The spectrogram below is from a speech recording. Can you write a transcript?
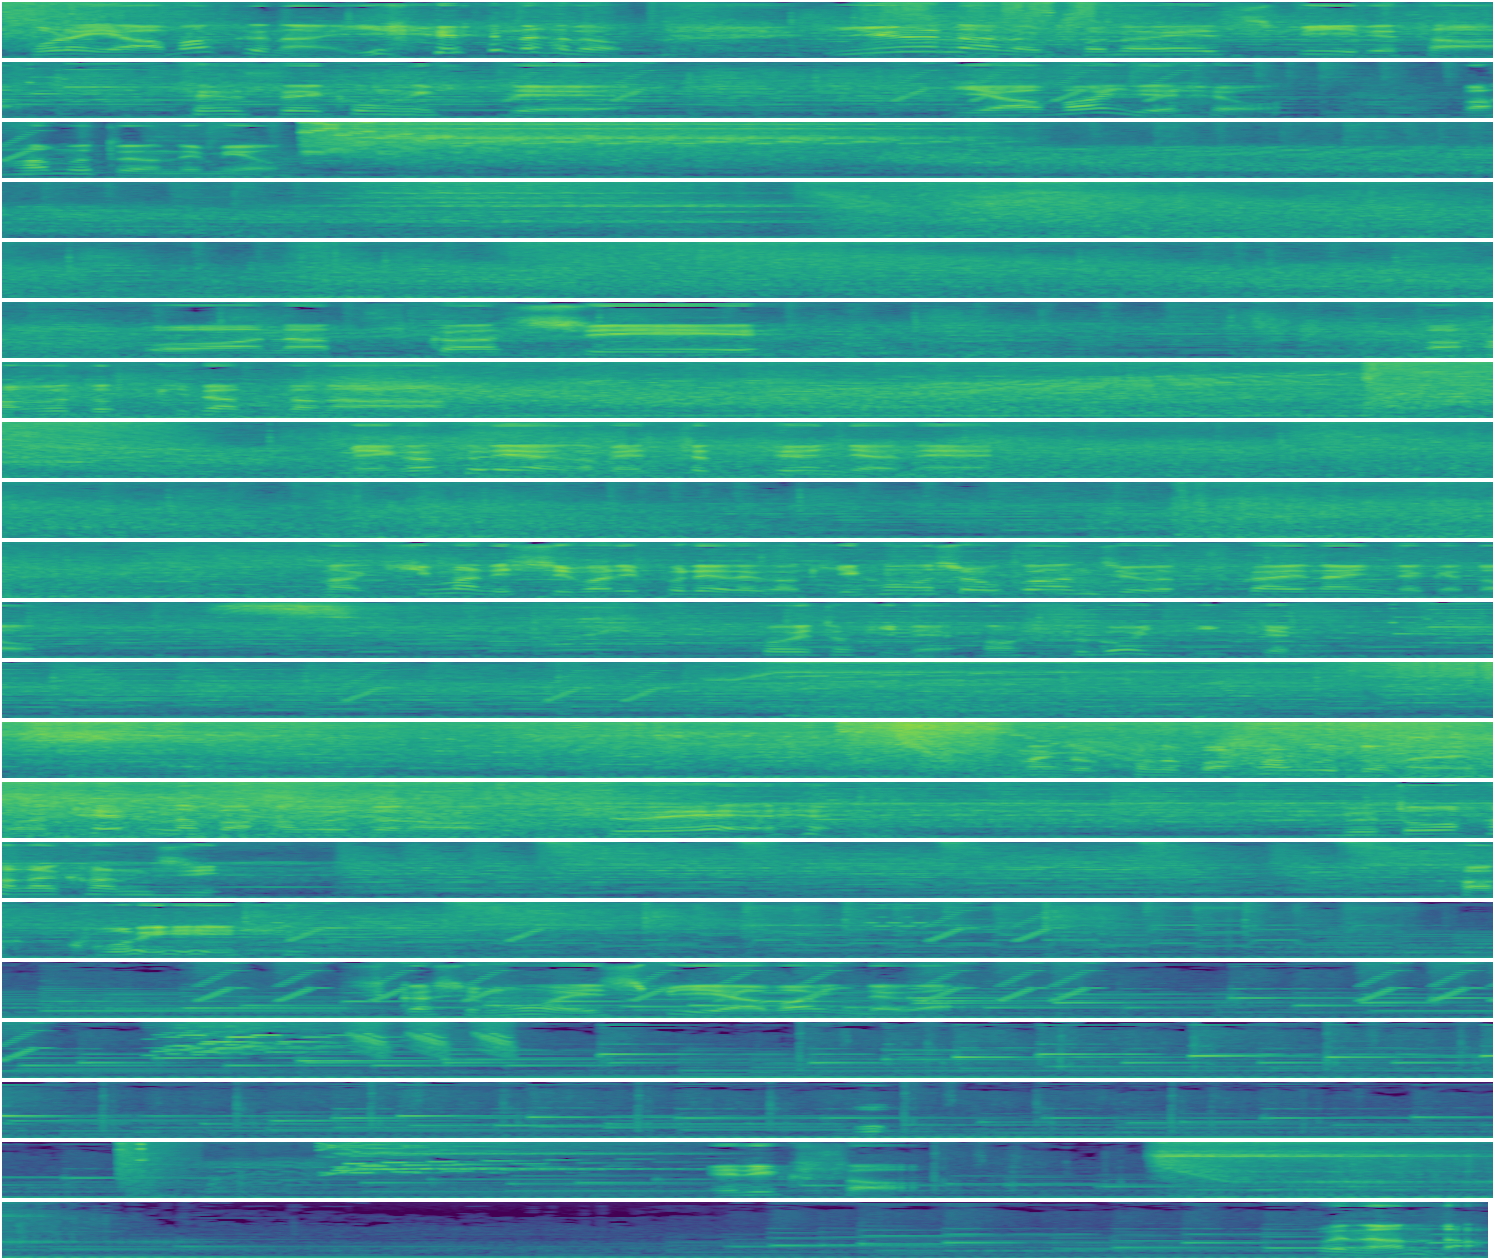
これやばくない？ユーナの。ユーナのこの HP でさ。先制攻撃って。やばいでしょ。バハムト呼んでみよう。うわ懐かしい。バハムト好きだったな。メガクレアがめっちゃ強いんだよね。まあ決まり縛りプレイだから基本召喚獣は使えないんだけど。こういう時で。あすごいって言ってるなんかこのバハムートのねこの天のバハムートの末 武闘派な感じ。かっこいい。しかしもう HP やばいんだが。お。エリクサー。これなんだ？ん？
